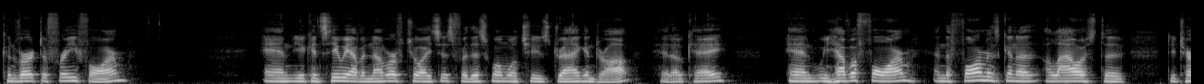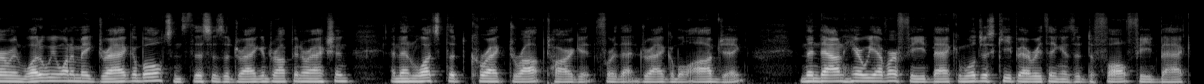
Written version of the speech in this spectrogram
Convert to Freeform. And you can see we have a number of choices. For this one, we'll choose Drag and Drop. Hit OK. And we have a form. And the form is going to allow us to determine what do we want to make draggable, since this is a drag and drop interaction. And then what's the correct drop target for that draggable object. And then down here we have our feedback. And we'll just keep everything as a default feedback.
